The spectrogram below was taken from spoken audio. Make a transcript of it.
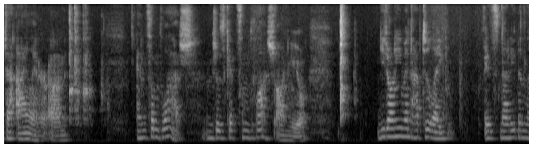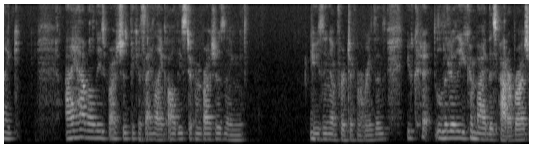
that eyeliner on and some blush and just get some blush on you. You don't even have to like, it's not even like, I have all these brushes because I like all these different brushes and using them for different reasons. You could literally you can buy this powder brush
